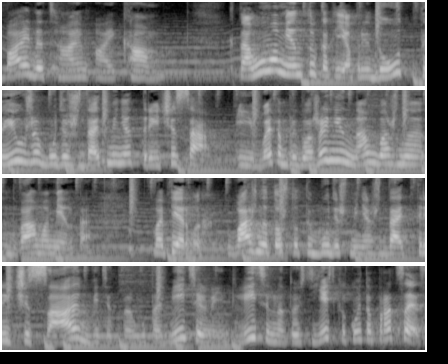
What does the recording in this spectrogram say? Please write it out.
by the time I come. К тому моменту, как я приду, ты уже будешь ждать меня три часа. И в этом предложении нам важно два момента. Во-первых, важно то, что ты будешь меня ждать три часа, ведь это утомительно и длительно, то есть есть какой-то процесс.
